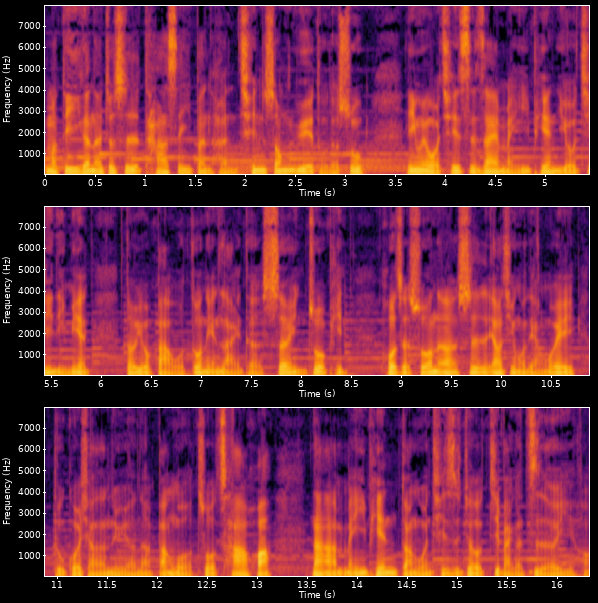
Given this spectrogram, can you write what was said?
那么第一个呢，就是它是一本很轻松阅读的书，因为我其实在每一篇游记里面都有把我多年来的摄影作品，或者说呢是邀请我两位读国小的女儿呢帮我做插画。那每一篇短文其实就几百个字而已哈，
